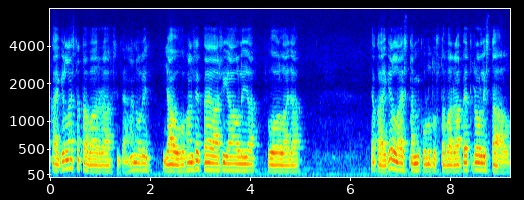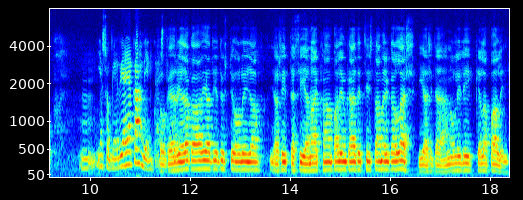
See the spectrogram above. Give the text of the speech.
kaikenlaista tavaraa. Sitähän oli, jauhohan se pääasia oli ja suola ja, ja kaikenlaista kulutustavaraa petrolista alkaen. Mm, ja sokeria ja kahviakin taisi Sokeria ja kahvia tietysti oli ja, ja sitten siihen aikaan paljon käytettiin sitä Amerikan läskiä. Sitähän oli liikkeellä paljon.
